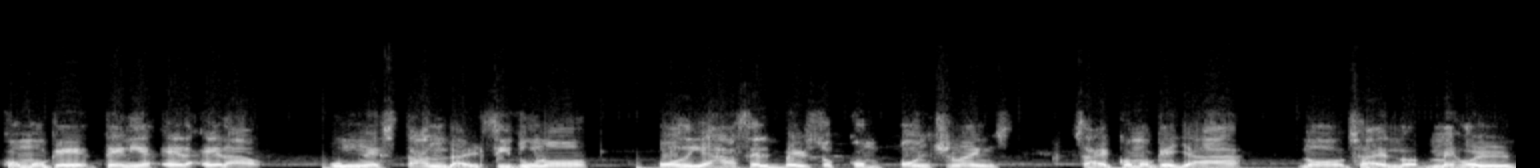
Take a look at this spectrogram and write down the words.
como que tenía, era, era un estándar. Si tú no podías hacer versos con punchlines, ¿sabes? Como que ya no, sea, mejor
